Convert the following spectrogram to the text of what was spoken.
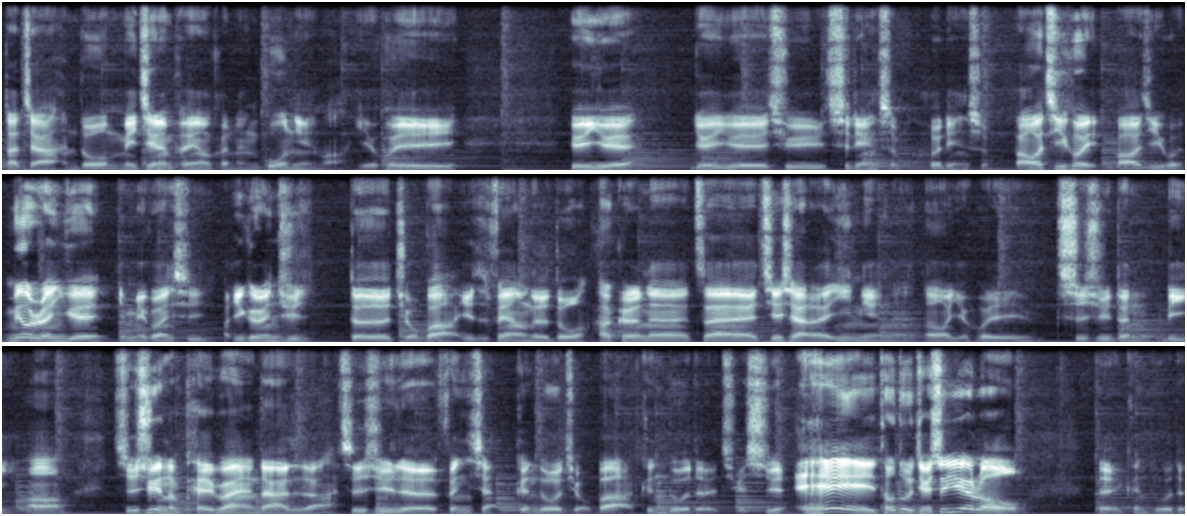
大家很多没见的朋友，可能过年嘛也会约一约，约一约去吃点什么，喝点什么，把握机会，把握机会。没有人约也没关系，一个人去的酒吧也是非常的多。哈克呢，在接下来一年呢，哦，也会持续的努力啊。持续的陪伴大家，持续的分享更多酒吧、更多的爵士乐，哎，偷渡爵士乐喽！对，更多的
